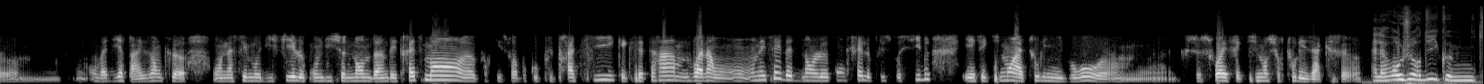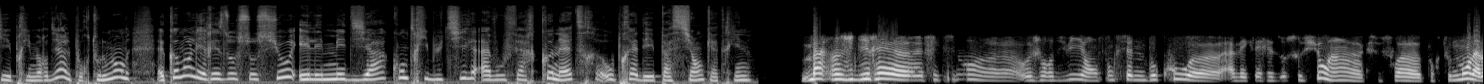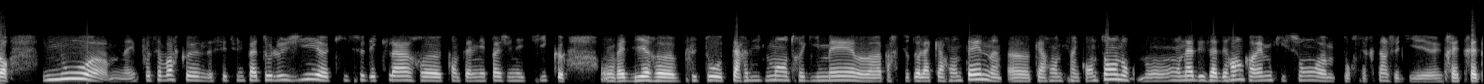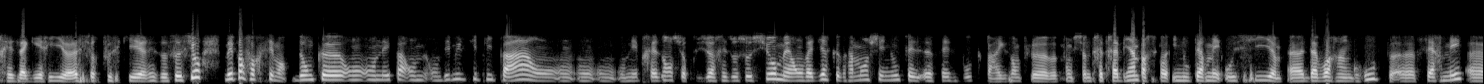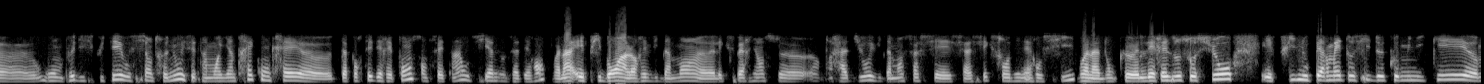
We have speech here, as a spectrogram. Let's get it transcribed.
on va dire par exemple, on a fait modifier le conditionnement d'un des traitements pour qu'il soit beaucoup plus pratique, etc. Voilà, on, on essaie d'être dans le concret le plus possible et effectivement à tous les niveaux, que ce soit effectivement sur tous les axes. Alors aujourd'hui, communiquer est primordial pour tout le monde. Comment les réseaux sociaux et les médias contribuent-ils à vous faire connaître auprès des patients, Catherine? Ben, je dirais euh, effectivement euh, aujourd'hui on fonctionne beaucoup euh, avec les réseaux sociaux, hein, que ce soit pour tout le monde. Alors nous, il faut savoir que c'est une pathologie qui se déclare quand elle n'est pas génétique, on va dire plutôt tardivement entre guillemets à partir de la quarantaine, 40-50 ans. Donc on a des adhérents quand même qui sont, pour certains, je dis très très très aguerris sur tout ce qui est réseaux sociaux, mais pas forcément. Donc on n'est pas, on, démultiplie pas, on, on, on est présent sur plusieurs réseaux sociaux, mais on va dire que vraiment chez nous, euh, Facebook, par exemple, euh, fonctionne très très bien parce qu'il nous permet aussi euh, d'avoir un groupe fermé où on peut discuter aussi entre nous et c'est un moyen très concret d'apporter des réponses en fait hein, aussi à nos adhérents. Voilà. Et puis bon, alors évidemment l'expérience radio, évidemment ça c'est assez extraordinaire aussi. Voilà. Donc les réseaux sociaux et puis nous permettent aussi de communiquer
